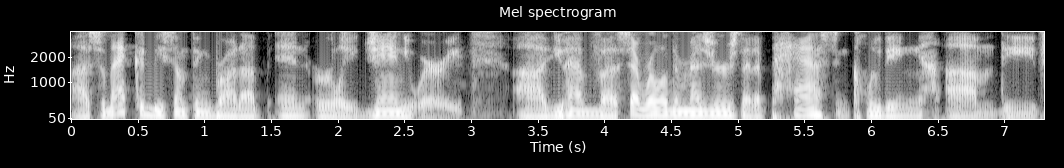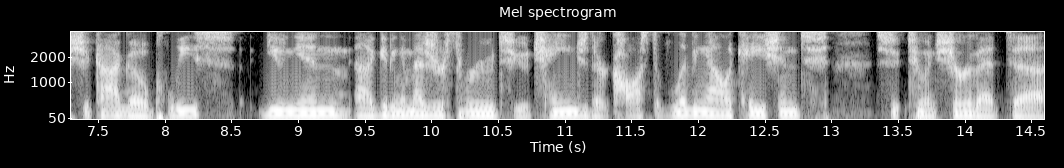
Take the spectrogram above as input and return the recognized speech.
Uh, so that could be something brought up in early January. Uh, you have uh, several other measures that have passed, including um, the Chicago Police Union uh, getting a measure through to change their cost of living allocation to, to ensure that uh,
